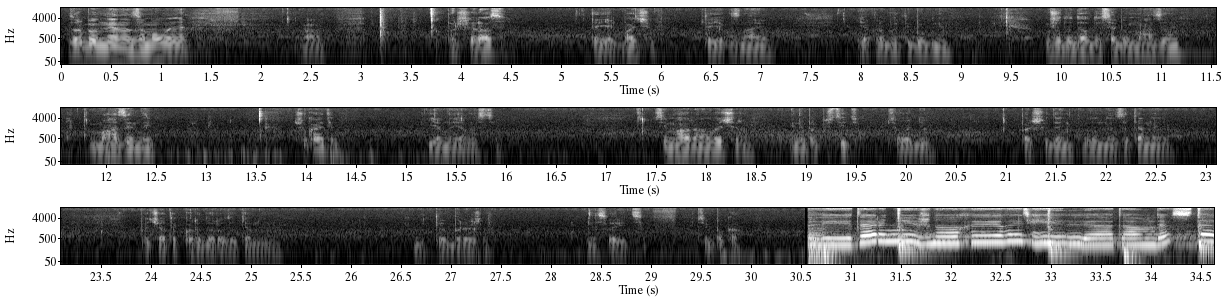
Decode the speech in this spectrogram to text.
Зробив не на замовлення. Перший раз. Те, як бачив, те, як знаю, як робити бубни. Вже додав до себе в магазин. В магазинний. Шукайте. Є в наявності. Всім гарного вечора і не пропустіть сьогодні перший день лунне затемнення. Початок коридору затемнення. Будьте обережні. Не сваріться. Всім пока. Вітер ніжно хилить гілля, там, де стежка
